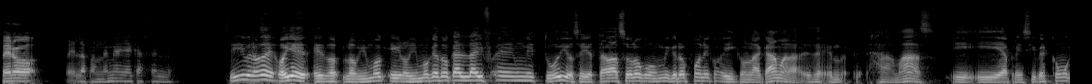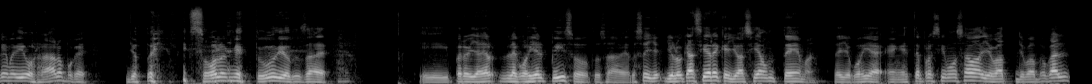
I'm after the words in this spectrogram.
Pero en la pandemia había que hacerlo. Sí, brother. Oye, eh, lo, mismo, y lo mismo que tocar live en mi estudio. O sea, yo estaba solo con un micrófono y con, la cámara. Eh, Jamás. Y, y al principio es como que me dio raro porque yo estoy solo en mi estudio, tú sabes. Y, pero ya le cogí el piso, tú sabes. Entonces yo, yo lo que hacía era que yo hacía un tema. O yo cogía, en este próximo sábado yo voy a, yo voy a tocar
